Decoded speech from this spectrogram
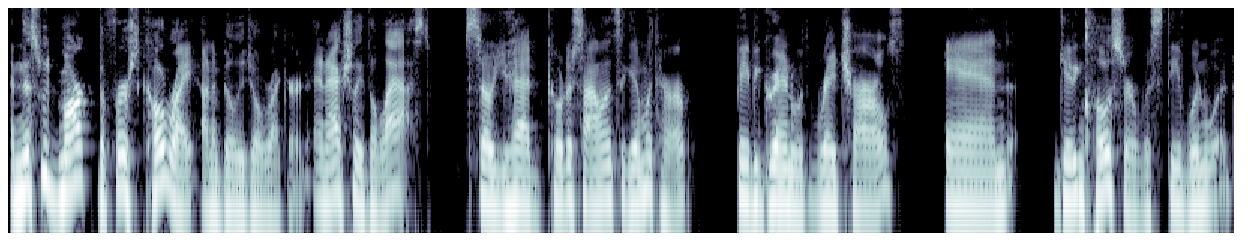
And this would mark the first co write on a Billy Joel record, and actually the last. So you had Code of Silence again with her, Baby Grand with Ray Charles, and Getting Closer with Steve Winwood.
